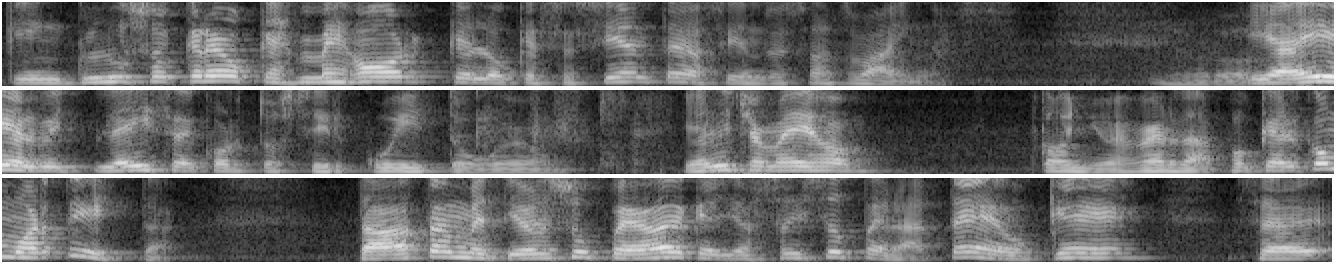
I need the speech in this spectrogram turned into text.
que incluso creo que es mejor que lo que se siente haciendo esas vainas. Es. Y ahí el le hice cortocircuito, weón. Y el bicho me dijo, coño, es verdad. Porque él como artista estaba tan metido en su pedo de que yo soy súper ateo que se,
